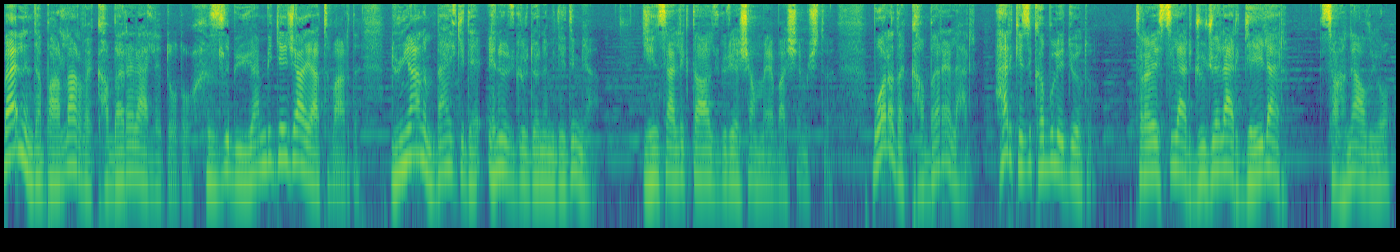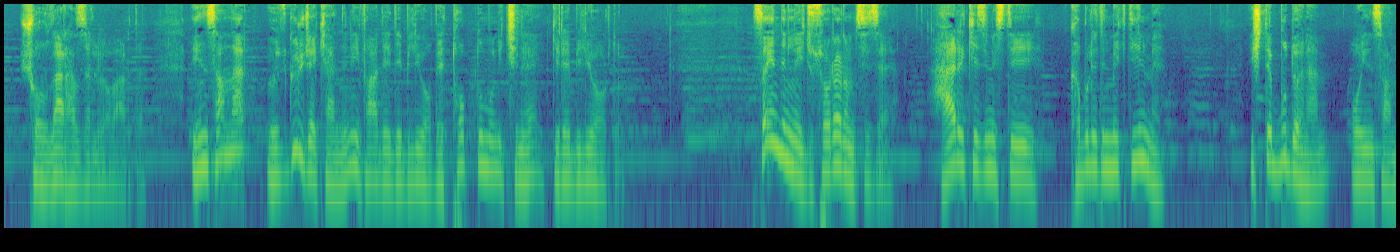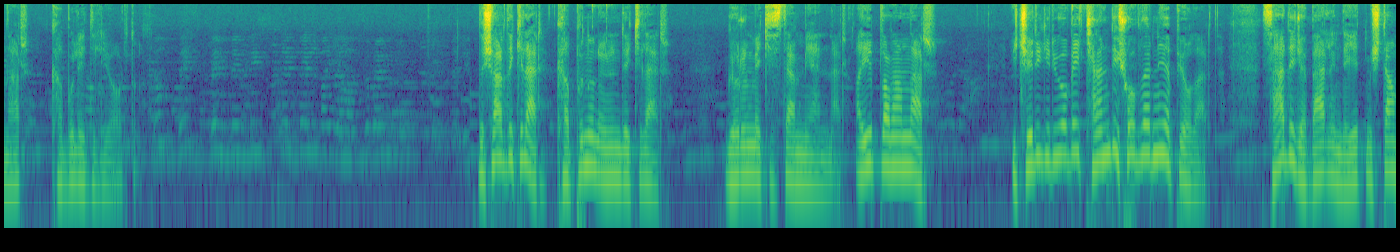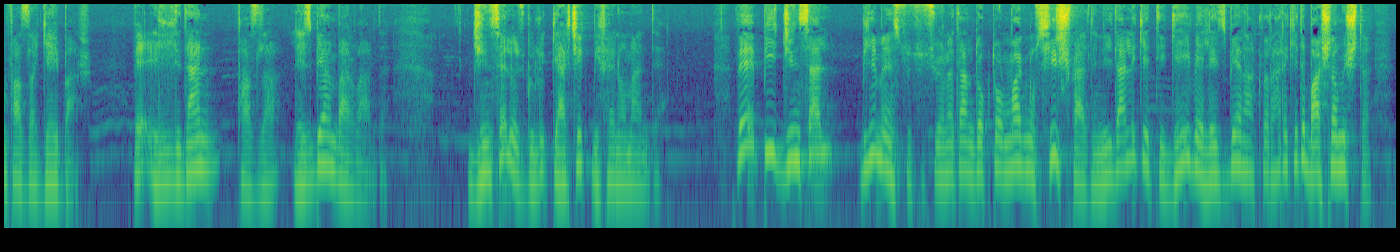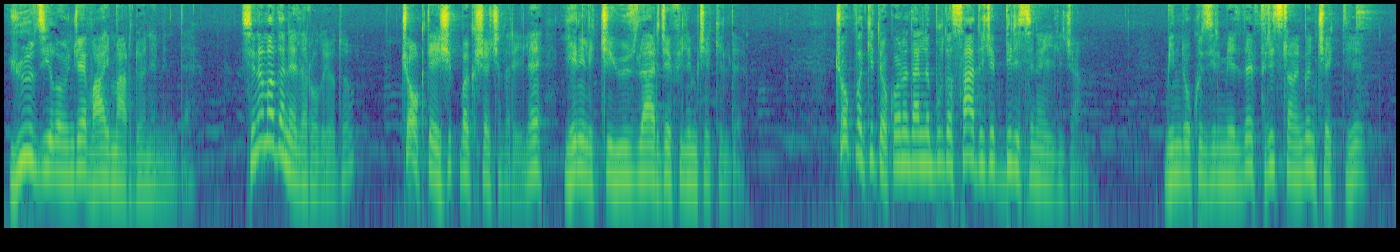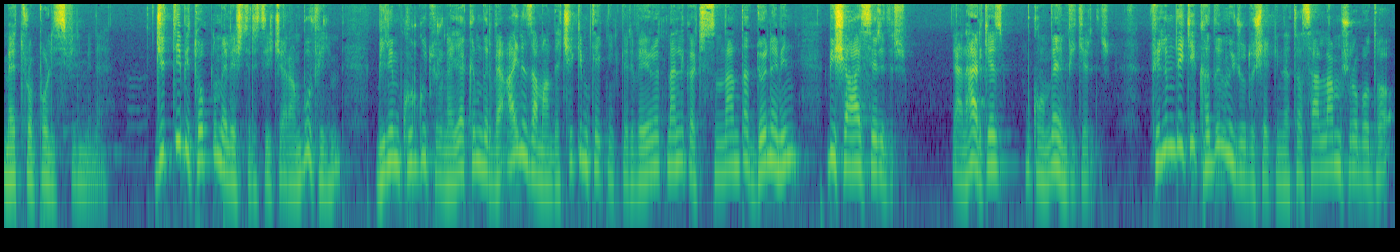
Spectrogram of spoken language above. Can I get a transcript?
Berlin'de barlar ve kabarelerle dolu, hızlı büyüyen bir gece hayatı vardı. Dünyanın belki de en özgür dönemi dedim ya. Cinsellik daha özgür yaşanmaya başlamıştı. Bu arada kabareler herkesi kabul ediyordu. Travestiler, cüceler, geyler sahne alıyor, şovlar hazırlıyorlardı. İnsanlar özgürce kendini ifade edebiliyor ve toplumun içine girebiliyordu. Sayın dinleyici sorarım size. Herkesin isteği kabul edilmek değil mi? İşte bu dönem o insanlar kabul ediliyordu. Dışarıdakiler, kapının önündekiler, görülmek istenmeyenler, ayıplananlar içeri giriyor ve kendi şovlarını yapıyorlardı. Sadece Berlin'de 70'ten fazla gay bar ve 50'den fazla lezbiyen bar vardı. Cinsel özgürlük gerçek bir fenomendi. Ve bir cinsel bilim enstitüsü yöneten Dr. Magnus Hirschfeld'in liderlik ettiği gay ve lezbiyen hakları hareketi başlamıştı. 100 yıl önce Weimar döneminde. Sinemada neler oluyordu? Çok değişik bakış açıları ile yenilikçi yüzlerce film çekildi. Çok vakit yok o nedenle burada sadece birisine eğileceğim. 1927'de Fritz Lang'ın çektiği Metropolis filmine. Ciddi bir toplum eleştirisi içeren bu film bilim kurgu türüne yakındır ve aynı zamanda çekim teknikleri ve yönetmenlik açısından da dönemin bir şaheseridir. Yani herkes bu konuda hemfikirdir. Filmdeki kadın vücudu şeklinde tasarlanmış robotu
